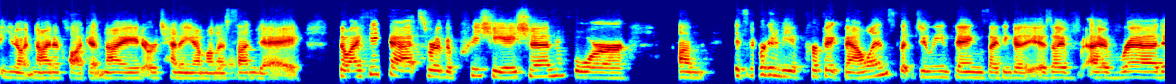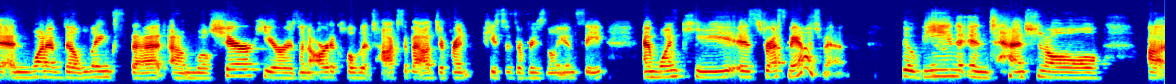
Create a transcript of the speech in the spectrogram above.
you know, at nine o'clock at night or 10 a.m. on a Sunday. So I think that sort of appreciation for um, it's never going to be a perfect balance, but doing things, I think, as I've, I've read, and one of the links that um, we'll share here is an article that talks about different pieces of resiliency. And one key is stress management. So being intentional, uh,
